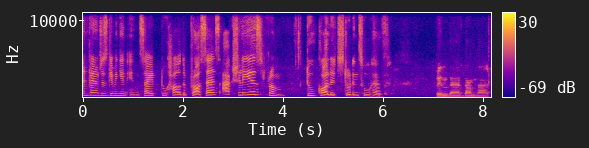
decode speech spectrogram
and kind of just giving an insight to how the process actually is from two college students who have Been there, done that.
